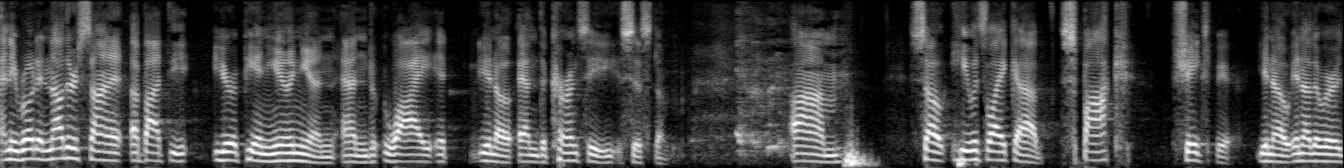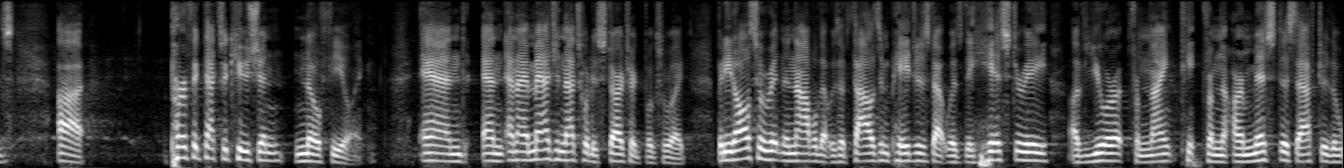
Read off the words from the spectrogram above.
and he wrote another sonnet about the European Union and why it, you know, and the currency system. Um, so he was like a Spock Shakespeare, you know, in other words, uh, perfect execution, no feeling. And, and, and I imagine that's what his Star Trek books were like. But he'd also written a novel that was a thousand pages that was the history of Europe from, 19, from the armistice after the,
